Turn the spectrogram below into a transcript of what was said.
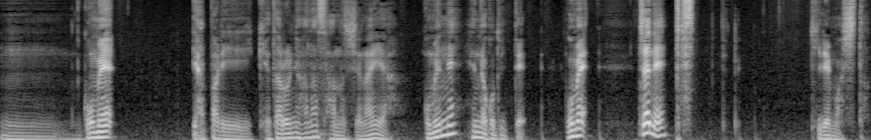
うん、ごめん。やっぱり、ケタロに話す話じゃないや。ごめんね。変なこと言って。ごめん。じゃあね。プツッ切れました。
